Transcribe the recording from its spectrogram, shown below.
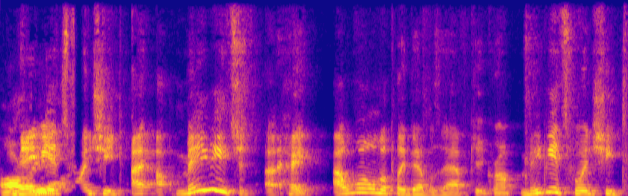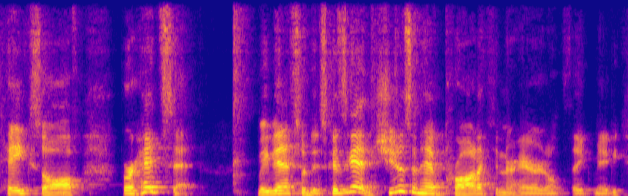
Already maybe it's off. when she. I, maybe it's just. Uh, hey, I want to play devil's advocate, Grump. Maybe it's when she takes off her headset. Maybe that's what it is. Because again, she doesn't have product in her hair. I don't think. Maybe.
